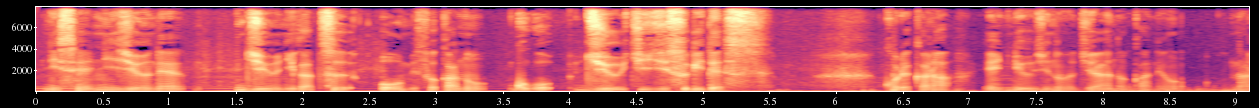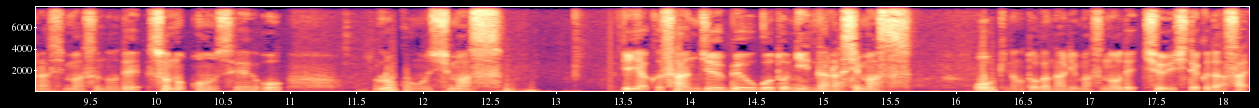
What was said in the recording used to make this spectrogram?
2020年12月大晦日の午後11時過ぎです。これから遠隆寺の除夜の鐘を鳴らしますのでその音声を録音します。約30秒ごとに鳴らします。大きな音が鳴りますので注意してください。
